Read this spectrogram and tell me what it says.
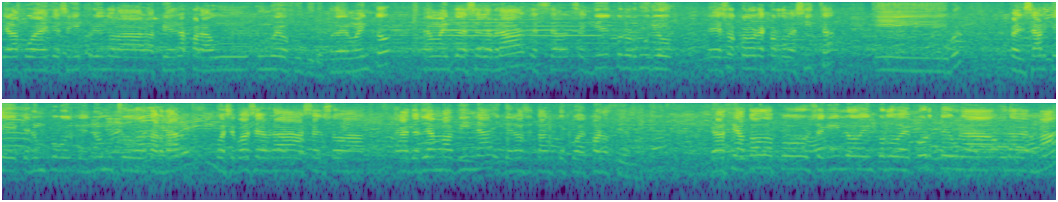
y ahora pues hay que seguir poniendo las piedras para un, nuevo futuro. Pero de momento es momento de celebrar, de sentir con orgullo esos colores cordobesistas y pensar que, que, no, no mucho tardar pues se pueda celebrar ascenso a, categorías más dignas y que no se tanto pues conociendo. Gracias a todos por seguirlo en Córdoba Deporte una, una vez más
